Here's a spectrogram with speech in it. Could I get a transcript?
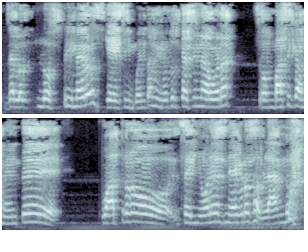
O sea, los, los primeros que 50 minutos, casi una hora, son básicamente cuatro señores negros hablando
